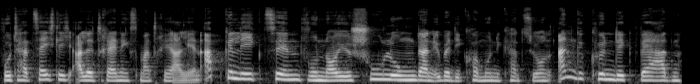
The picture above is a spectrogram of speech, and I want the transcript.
wo tatsächlich alle Trainingsmaterialien abgelegt sind, wo neue Schulungen dann über die Kommunikation angekündigt werden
